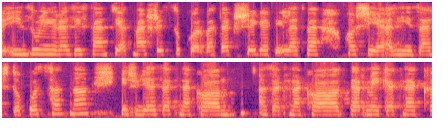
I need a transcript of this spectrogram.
inzulinrezisztenciát, másrészt cukorbetegséget, illetve hasi elhízást okozhatnak, és ugye ezeknek a, ezeknek a termékeknek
